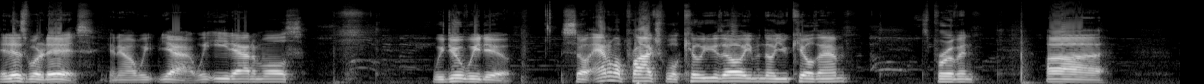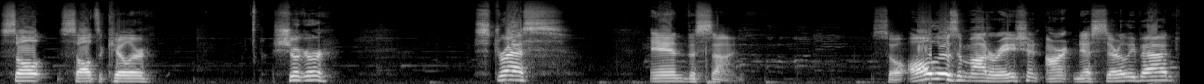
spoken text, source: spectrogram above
it is what it is. You know, we yeah, we eat animals. We do what we do. So animal products will kill you though, even though you kill them. It's proven. Uh, salt, salt's a killer. Sugar, stress, and the sun. So all those in moderation aren't necessarily bad.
